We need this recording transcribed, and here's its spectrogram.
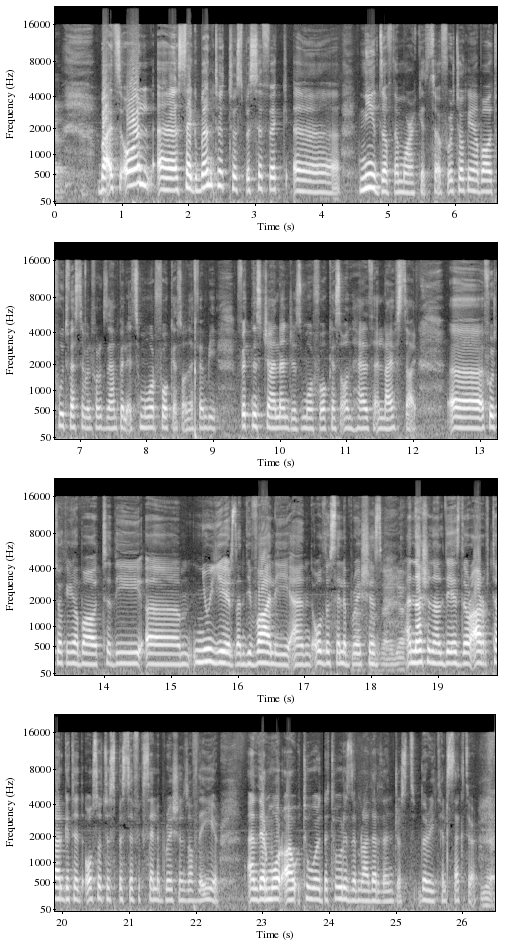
yeah. but it's all uh, segmented to specific uh, needs of the market. So if we're talking about food festival, for example, it's more focused on F&B. Fitness challenge is more focused on health and lifestyle. Uh, if we're talking about the um, New Year's and Diwali and all the celebrations Day, yeah. and national days, there are targeted also to specific celebrations of the year, and they're more out toward the tourism rather than just the retail sector. yeah.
